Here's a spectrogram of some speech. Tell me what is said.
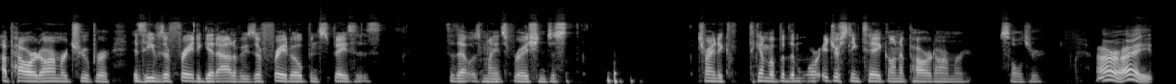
a powered armor trooper? Is he was afraid to get out of. He was afraid of open spaces. So that was my inspiration. Just trying to, to come up with a more interesting take on a powered armor soldier. All right,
